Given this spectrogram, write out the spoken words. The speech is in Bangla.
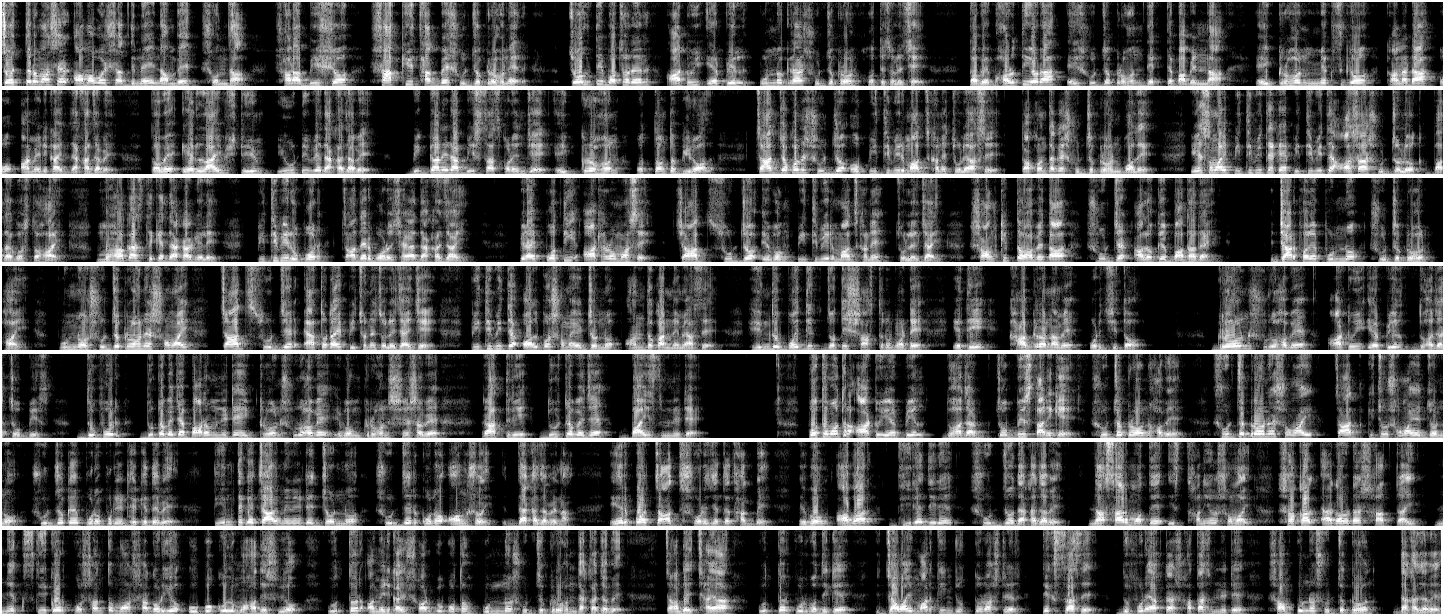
চৈত্র মাসের অমাবস্যার দিনেই নামবে সন্ধ্যা। সারা বিশ্ব সাক্ষী থাকবে সূর্যগ্রহণের। চলতি বছরের আটই এপ্রিল পূর্ণগ্রাস সূর্যগ্রহণ হতে চলেছে। তবে ভারতীয়রা এই সূর্যগ্রহণ দেখতে পাবেন না। এই গ্রহণ মেক্সিকো, কানাডা ও আমেরিকায় দেখা যাবে। তবে এর লাইভ স্ট্রিম ইউটিউবে দেখা যাবে। বিজ্ঞানীরা বিশ্বাস করেন যে এই গ্রহণ অত্যন্ত বিরল। চাঁদ যখন সূর্য ও পৃথিবীর মাঝখানে চলে আসে, তখন তাকে সূর্যগ্রহণ বলে। এ সময় পৃথিবী থেকে পৃথিবীতে আসা সূর্যলোক বাধাগ্রস্ত হয়। মহাকাশ থেকে দেখা গেলে পৃথিবীর উপর চাঁদের বড় ছায়া দেখা যায়। প্রায় প্রতি আঠারো মাসে চাঁদ, সূর্য এবং পৃথিবীর মাঝখানে চলে যায়। সংক্ষিপ্তভাবে তা সূর্যের আলোকে বাধা দেয়, যার ফলে পূর্ণ সূর্যগ্রহণ হয়। পূর্ণ সূর্যগ্রহণের সময় চাঁদ সূর্যের এতটাই পিছনে চলে যায় যে পৃথিবীতে অল্প সময়ের জন্য অন্ধকার নেমে আসে। হিন্দু বৈদিক জ্যোতিষশাস্ত্র মতে এটি খাগড়া নামে পরিচিত। গ্রহণ শুরু হবে আটই এপ্রিল দু হাজার চব্বিশ। দুপুর দুটো বেজে বারো মিনিটে এই গ্রহণ শুরু হবে এবং গ্রহণ শেষ হবে রাত্রি দুটো বেজে বাইশ মিনিটে। প্রথমত আটই এপ্রিল দু হাজার চব্বিশ তারিখে সূর্যগ্রহণ হবে। সূর্যগ্রহণের সময় চাঁদ কিছু সময়ের জন্য সূর্যকে পুরোপুরি ঢেকে দেবে। তিন থেকে চার মিনিটের জন্য সূর্যের কোনো অংশই দেখা যাবে না। এরপর চাঁদ সরে যেতে থাকবে এবং আবার ধীরে ধীরে সূর্য দেখা যাবে। নাসার মতে স্থানীয় সময় সকাল এগারোটা সাতটায় মেক্সিকোর প্রশান্ত মহাসাগরীয় উপকূল মহাদেশীয় উত্তর আমেরিকায় সর্বপ্রথম পূর্ণ সূর্যগ্রহণ দেখা যাবে। চাঁদের ছায়া উত্তর পূর্ব দিকে যাওয়াই মার্কিন যুক্তরাষ্ট্রের টেক্সাসে দুপুর একটা সাতাশ মিনিটে সম্পূর্ণ সূর্যগ্রহণ দেখা যাবে।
